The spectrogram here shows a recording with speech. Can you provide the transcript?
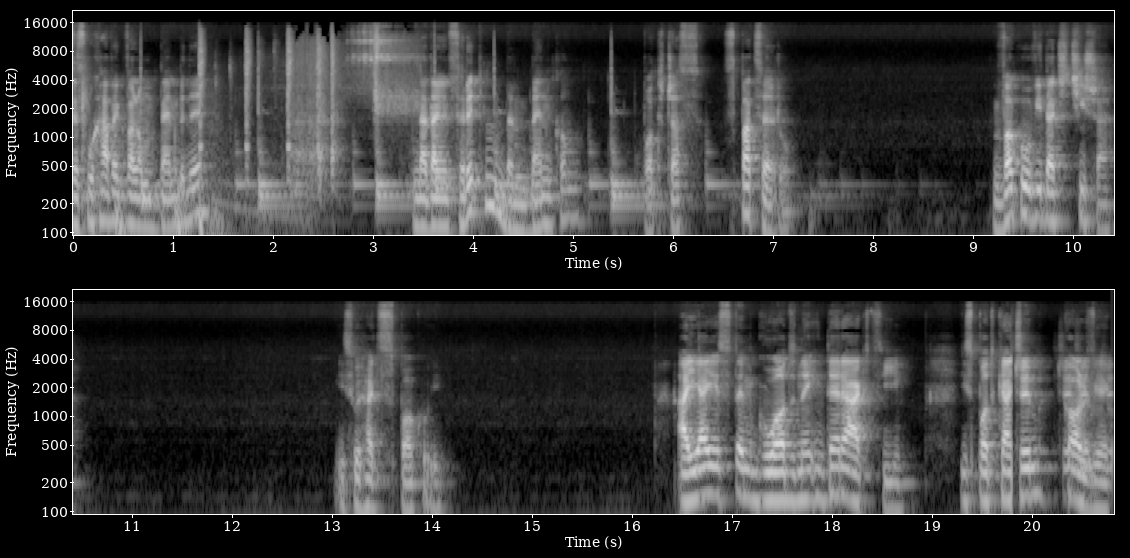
Ze słuchawek walą bębny, nadając rytm bębenkom podczas spaceru. Wokół widać ciszę i słychać spokój. A ja jestem głodny interakcji i spotkania czymkolwiek.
